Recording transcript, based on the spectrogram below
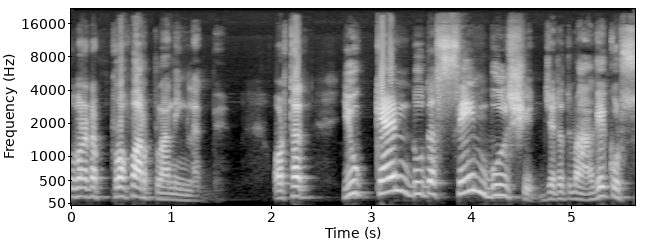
তোমার একটা প্রপার প্ল্যানিং লাগবে। অর্থাৎ you can do the same bullshit যেটা তুমি আগে করছ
